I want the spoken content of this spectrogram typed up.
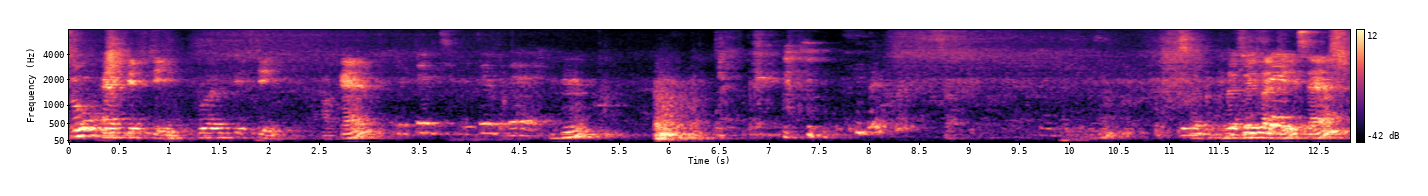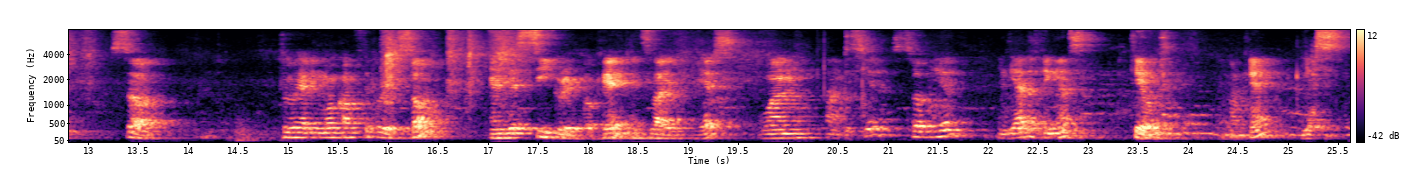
2 and 15. 2 and 15. Okay? Tilt, you. Mm-hmm. so, let's do it like this, eh? So, to have it more comfortable, it's so. And the C grip, okay? It's like, yes, one thumb is here, so here, and the other fingers tilt. Okay? Yes.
